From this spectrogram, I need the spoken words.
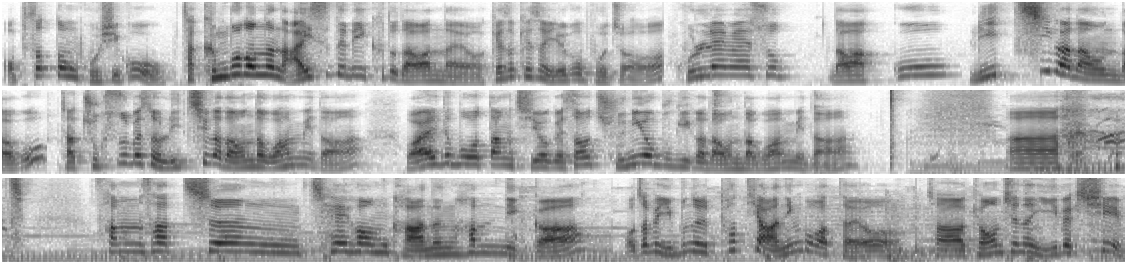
없었던 곳이고 자 근본 없는 아이스 드레이크도 나왔나요? 계속해서 읽어보죠. 골렘의 숲 나왔고 리치가 나온다고? 자 죽숲에서 리치가 나온다고 합니다. 와일드보어 땅 지역에서 주니어 무기가 나온다고 합니다. 아 3, 4층 체험 가능합니까? 어차피 이분들 파티 아닌 것 같아요. 자 경험치는 210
